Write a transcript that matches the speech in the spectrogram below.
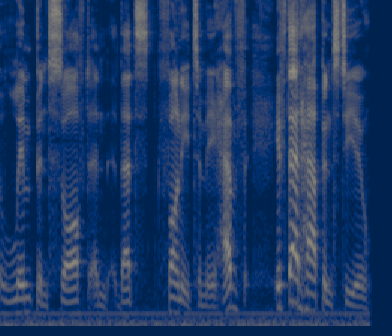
limp and soft and that's funny to me. Have if that happens to you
